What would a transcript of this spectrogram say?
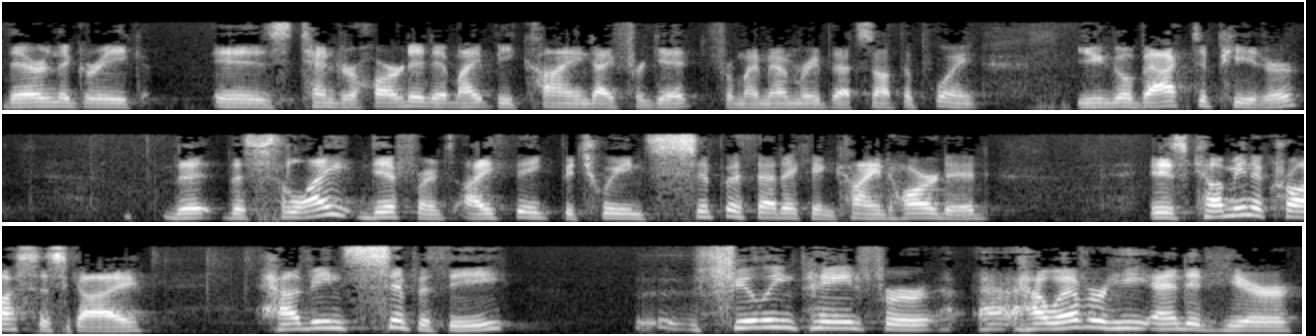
there in the Greek is tender-hearted. It might be kind. I forget from my memory, but that's not the point. You can go back to Peter. The, the slight difference, I think, between sympathetic and kind-hearted is coming across this guy, having sympathy, feeling pain for however he ended here,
